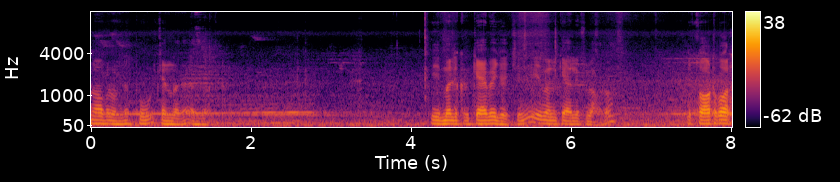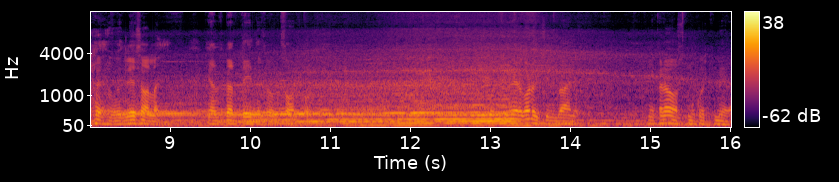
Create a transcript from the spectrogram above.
లోపల ఉండే పువ్వు చిన్నది అది ఇది మళ్ళీ ఇక్కడ క్యాబేజ్ వచ్చింది ఇది మళ్ళీ క్యాలీఫ్లవర్. ఈ తోటకూర వదిలేసా ఎంత పెద్ద అయింది తోటకూర. కొత్తిమీర కూడా వచ్చింది బాగానే. ఇక్కడ వస్తుంది కొత్తిమీర.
